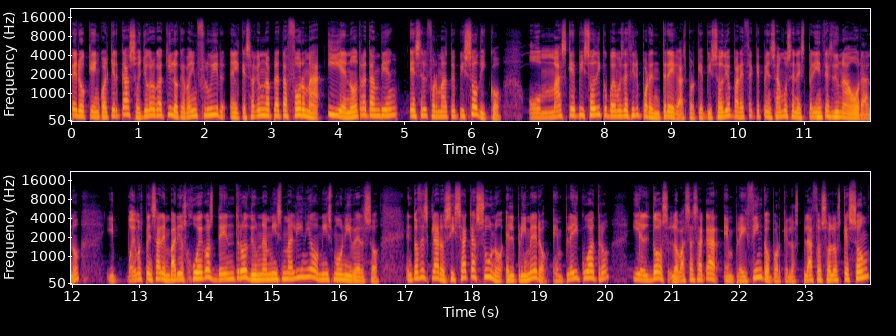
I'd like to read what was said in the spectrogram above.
pero que en cualquier caso yo creo que aquí lo que va a influir el que salga en una plataforma y en otra también es el formato episódico. O más que episódico podemos decir por entregas, porque episodio parece que pensamos en experiencias de una hora, ¿no? Y podemos pensar en varios juegos dentro de una misma línea o mismo universo. Entonces, claro, si sacas uno, el primero, en Play 4 y el 2 lo vas a sacar en Play 5 porque los plazos son los que son,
